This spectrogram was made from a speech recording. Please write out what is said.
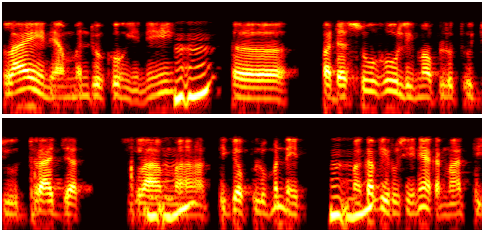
lain yang mendukung ini Mm-mm. eh, pada suhu 57 derajat selama 30 menit, Mm-mm. maka virus ini akan mati.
